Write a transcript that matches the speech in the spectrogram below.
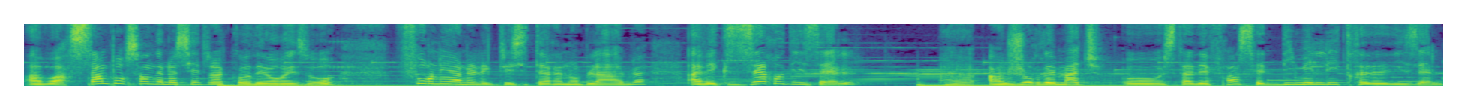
avoir 100% de nos sites raccordés au réseau, fournis en électricité renouvelable, avec zéro diesel, euh, un jour de match au Stade de France, c'est 10 000 litres de diesel.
